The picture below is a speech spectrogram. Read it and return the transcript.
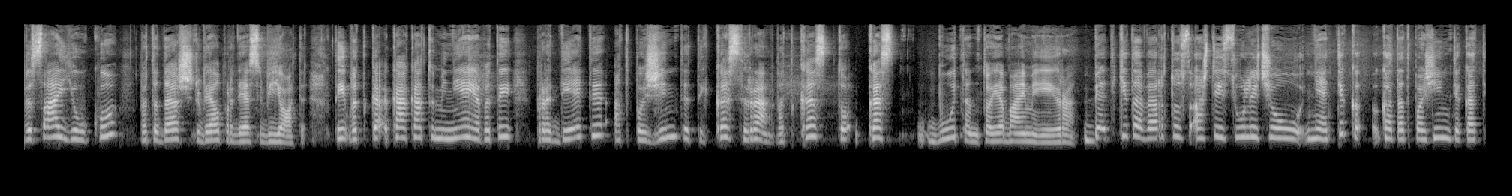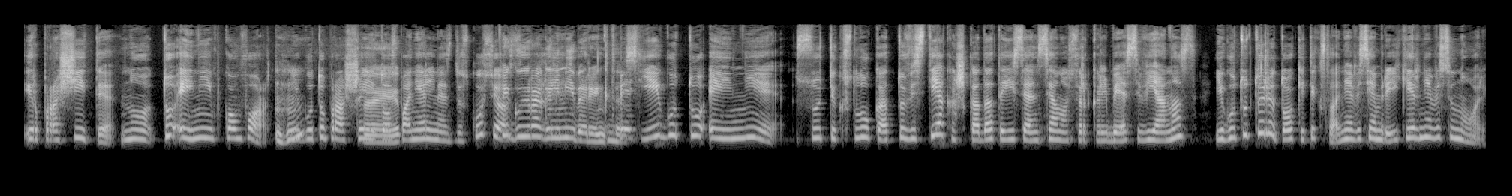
visai jauku, va tada aš ir vėl pradėsiu bijoti. Tai va ką, ką, ką tu minėjai apie tai, pradėti atpažinti, tai kas yra, va kas, to, kas būtent toje baimėje yra. bet kita vertus aš tai siūlyčiau ne tik kad atpažinti kad ir prašyti nu tu eini į komfortą Mhm. jeigu tu prašai tos panelinės diskusijos Jeigu yra galimybė rinktis. bet jeigu tu eini su tikslu kad tu vis tiek kažkada tai eisi ant scenos ir kalbėsi vienas jeigu tu turi tokį tikslą ne visiem reikia ir ne visi nori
